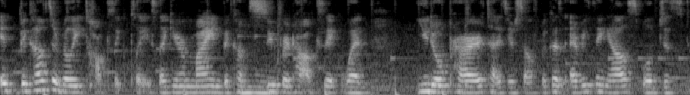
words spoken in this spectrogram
it becomes a really toxic place like your mind becomes Mhm. super toxic when you don't prioritize yourself because everything else will just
